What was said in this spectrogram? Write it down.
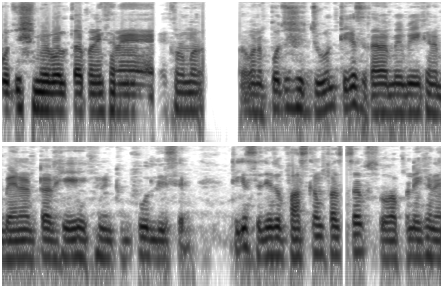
পঁচিশে মে বলতে আপনার এখানে এখন মানে পঁচিশে জুন ঠিক আছে? তারা মেবি এখানে ব্যানারটার এখানে একটু ভুল দিছে ঠিক আছে? যেহেতু first come first serve so আপনার এখানে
